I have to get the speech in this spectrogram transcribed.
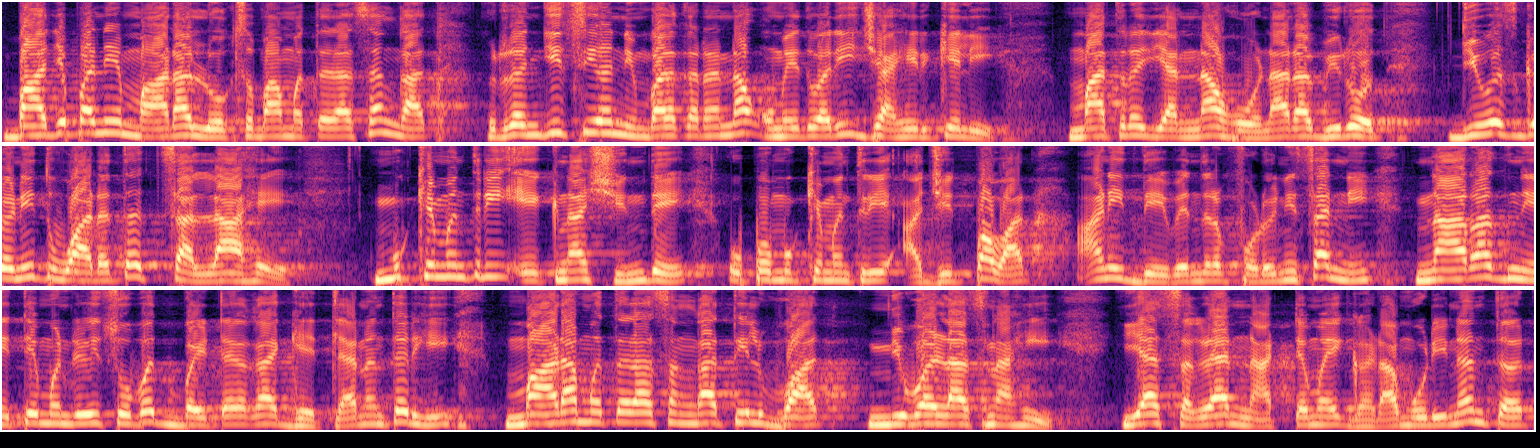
भाजपाने माढा लोकसभा मतदारसंघात रणजितसिंह निंबाळकरांना उमेदवारी जाहीर केली. मात्र यांना होणारा विरोध दिवसगणित वाढतच चालला आहे. मुख्यमंत्री एकनाथ शिंदे उपमुख्यमंत्री अजित पवार आणि देवेंद्र फडणवीसांनी नाराज नेते मंडळीसोबत बैठका घेतल्यानंतरही माडा मतदारसंघातील वाद निवडलाच नाही. या सगळ्या नाट्यमय घडामोडीनंतर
